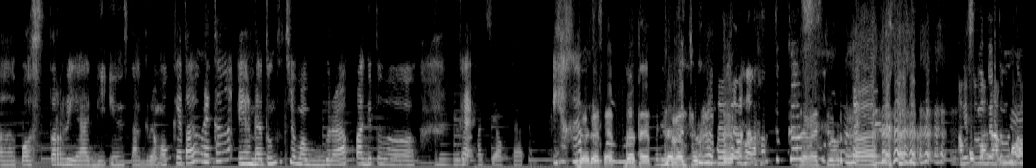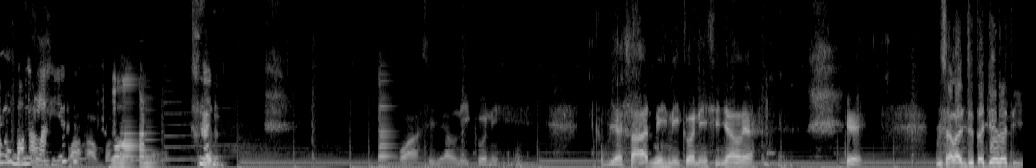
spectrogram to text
uh, poster ya di Instagram. Oke tapi mereka yang datang tuh cuma beberapa gitu loh. Bener kayak si Oktat iya kan? Udah tet udah tet jangan curhat jangan curhat. Ya semoga teman-teman denger lah ya. Paham, Wah sinyal Niko nih. Kebiasaan nih Niko nih sinyalnya. Oke bisa lanjut aja tadi.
